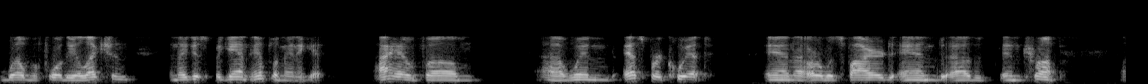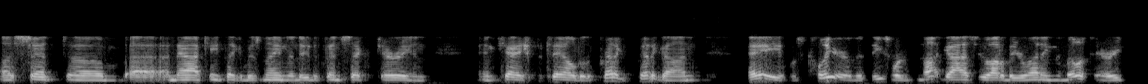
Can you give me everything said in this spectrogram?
well before the election, and they just began implementing it. I have um, uh, when Esper quit and uh, or was fired, and uh, and Trump uh, sent um, uh, now I can't think of his name, the new defense secretary, and and Kash Patel to the Pentagon. A, it was clear that these were not guys who ought to be running the military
